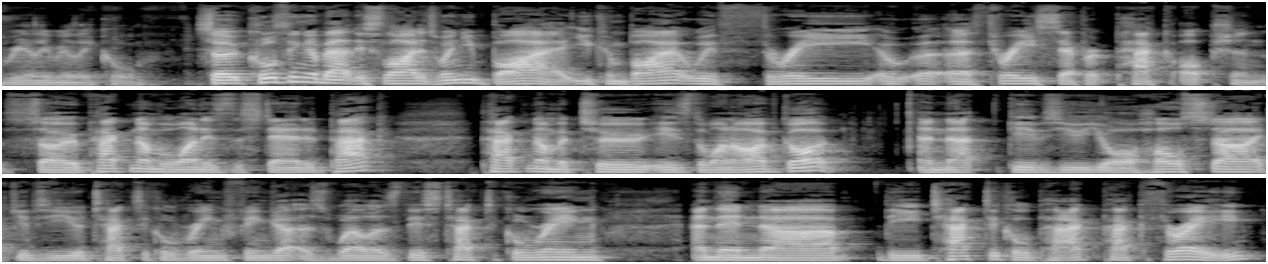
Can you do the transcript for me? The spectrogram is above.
Really, really cool. So cool thing about this light is when you buy it, you can buy it with three, uh, uh, three separate pack options. So pack number one is the standard pack. Pack number two is the one I've got, and that gives you your holster. It gives you your tactical ring finger as well as this tactical ring. And then uh, the tactical pack, pack three,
